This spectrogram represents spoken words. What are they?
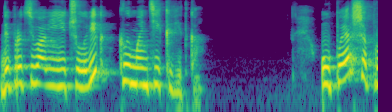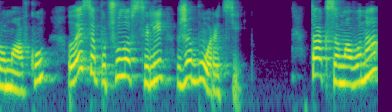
де працював її чоловік Клементій Квітка. Уперше про мавку Леся почула в селі Жабориці. Так сама вона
